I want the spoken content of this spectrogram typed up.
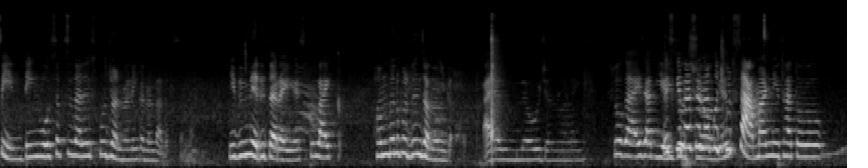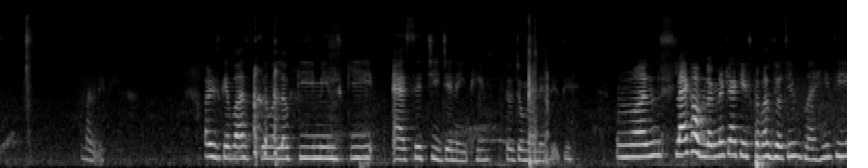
पेंटिंग वो सबसे ज़्यादा इसको जर्नलिंग करना ज़्यादा पसंद है। ये भी मेरी तरह ही है इसको लाइक हम दोनों पूरे दिन जर्नलिंग करते। I love journaling so guys आप ये इसके पास ना कुछ कुछ सामान नहीं था तो मन नहीं थी। और इसके पास तो मतलब कि मीन्स कि ऐसे चीज़ें नहीं थी तो जो मैंने दे दी। मीन्स लाइक हम लोग ने क्या किया इसके पास जो चीज़ नहीं थी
